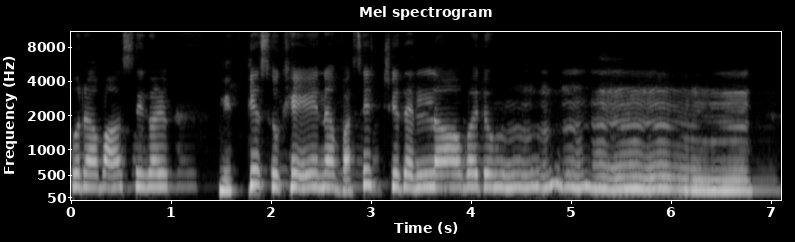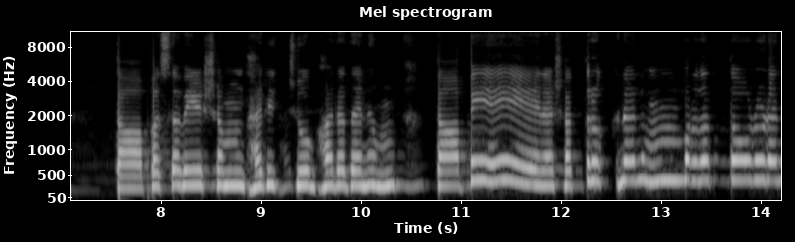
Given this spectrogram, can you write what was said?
പുരവാസികൾ നിത്യസുഖേന വസിച്ചിതെല്ലാവരും. താപസവേഷം ധരിച്ചു ഭരതനും താപേന ശത്രുഘ്നനും വ്രതത്തോടുടൻ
